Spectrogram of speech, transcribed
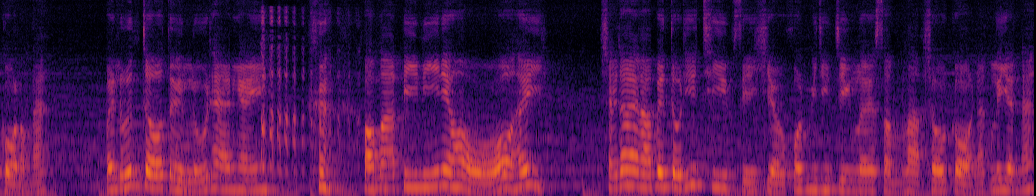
โกะหรอกนะ ไปรุ่นโจตื่นรู้แทนไง พอมาปีนี้เนี่ยโห เฮ้ย ใช้ได้ครับ เป็นตัวที่ทีมสีเขียวคนมีจริง ๆ เลยสำหรับโชโกะนักเรียนนะ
